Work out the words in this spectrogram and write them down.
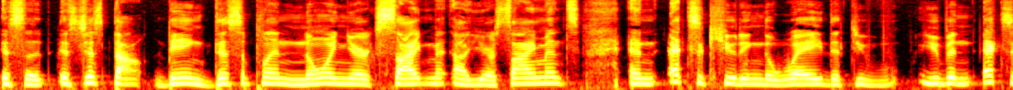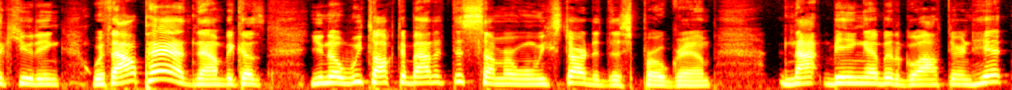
It's a, it's just about being disciplined, knowing your excitement, uh, your assignments, and executing the way that you you've been executing without pads now. Because you know we talked about it this summer when we started this program, not being able to go out there and hit.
